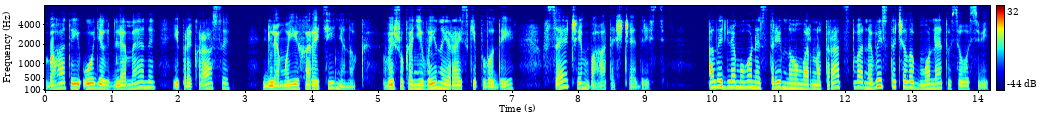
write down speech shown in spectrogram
багатий одяг для мене і прикраси для моїх аретінянок, вишукані вина і райські плоди, все, чим багата щедрість. Але для мого нестримного марнотратства не вистачило б монет усього світу.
